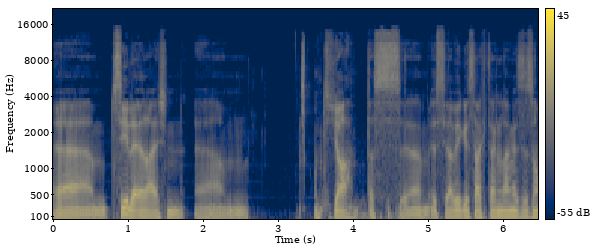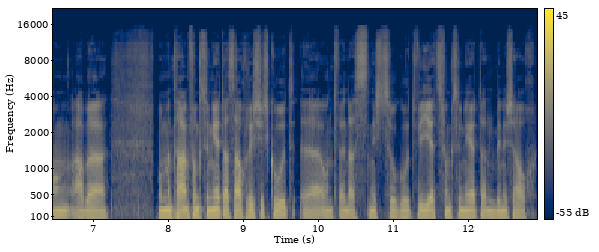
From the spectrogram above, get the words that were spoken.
ähm, Ziele erreichen. Ähm, und ja, das ähm, ist ja wie gesagt eine lange Saison, aber momentan funktioniert das auch richtig gut äh, und wenn das nicht so gut wie jetzt funktioniert, dann bin ich auch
